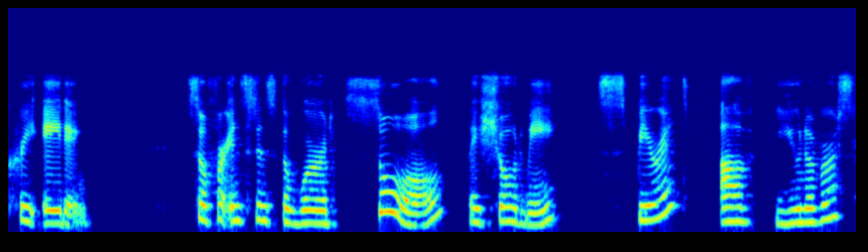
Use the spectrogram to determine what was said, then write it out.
creating? So, for instance, the word soul, they showed me spirit of universe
